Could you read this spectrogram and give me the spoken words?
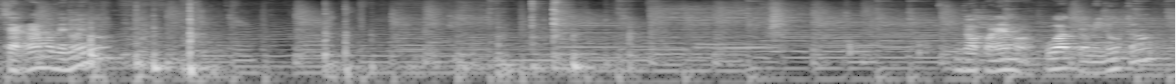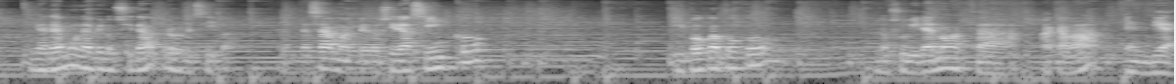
Cerramos de nuevo nos ponemos 4 minutos y haremos una velocidad progresiva. Empezamos en velocidad 5 y poco a poco lo subiremos hasta acabar en 10.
